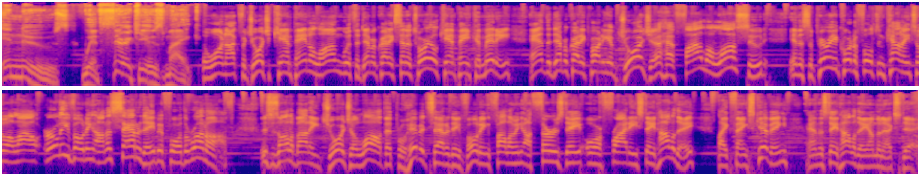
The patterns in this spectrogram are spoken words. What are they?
in news with Syracuse Mike. The Warnock for Georgia campaign, along with the Democratic Senatorial Campaign Committee and the Democratic Party of Georgia, have filed a lawsuit in the Superior Court of Fulton County to allow early voting on a Saturday before the runoff. This is all about a Georgia law that prohibits Saturday voting following a Thursday or Friday state holiday, like Thanksgiving and the state holiday on the next day.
